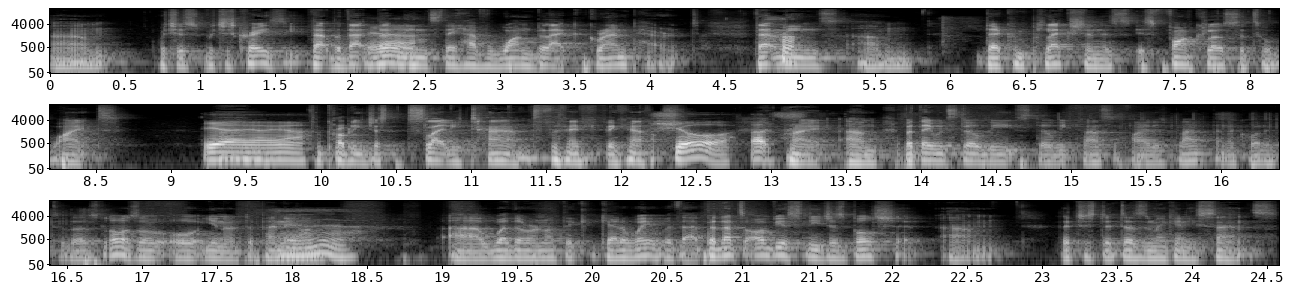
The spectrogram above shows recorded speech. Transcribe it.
um, which is which is crazy. That but that, Yeah. that means they have one black grandparent. That means um, their complexion is is far closer to white, Yeah, yeah, yeah. probably just slightly tanned than anything else. Sure. That's Right, um, but they would still be still be classified as black then, according to those laws, or, or you know, depending on uh, whether or not they could get away with that. But that's obviously just bullshit. Um, that just it doesn't make any sense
